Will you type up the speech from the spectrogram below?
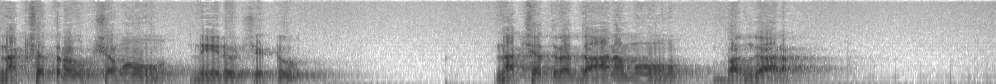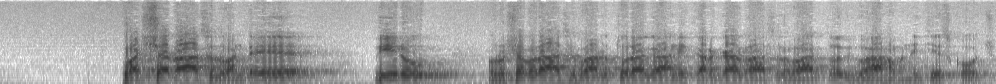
నక్షత్ర వృక్షము నేరేడు చెట్టు నక్షత్ర దానము బంగారం. వర్ష రాశులు అంటే వీరు వృషభ రాశి వారు తుల కానీ కర్కాట రాశుల వారితో వివాహం అనేది చేసుకోవచ్చు.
